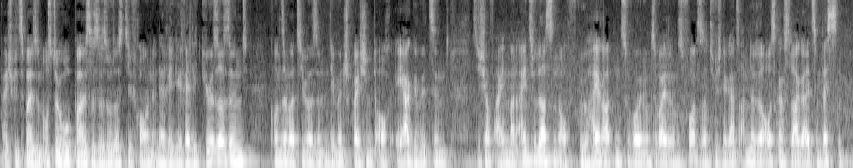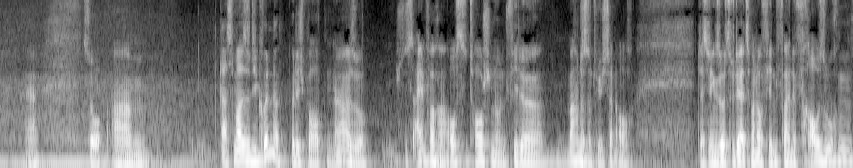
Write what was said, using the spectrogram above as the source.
Beispielsweise in Osteuropa ist es ja so, dass die Frauen in der Regel religiöser sind, konservativer sind und dementsprechend auch eher gewillt sind, sich auf einen Mann einzulassen, auch früh heiraten zu wollen und so weiter und so fort. Das ist natürlich eine ganz andere Ausgangslage als im Westen. Ja. So, ähm, das sind mal so die Gründe, würde ich behaupten. Ne? Also es ist einfacher auszutauschen und viele machen das natürlich dann auch. Deswegen sollst du dir als Mann auf jeden Fall eine Frau suchen,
